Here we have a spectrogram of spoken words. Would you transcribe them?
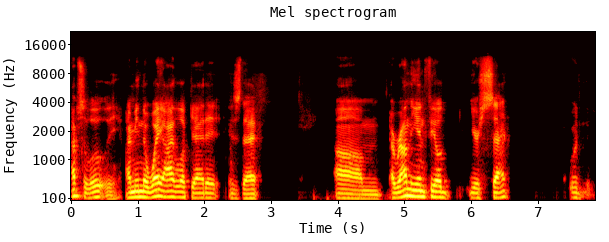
Absolutely. I mean, the way I look at it is that um, around the infield, you're set. With,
